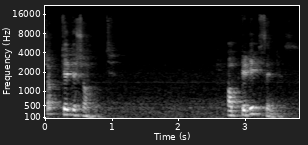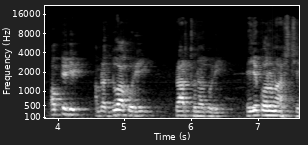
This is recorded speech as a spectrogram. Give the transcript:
সবচেয়ে সহজ। অপটেটিভ সেন্টেন্স অপটেটিভ আমরা দোয়া করি, প্রার্থনা করি। এই যে করোনা আসছে,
